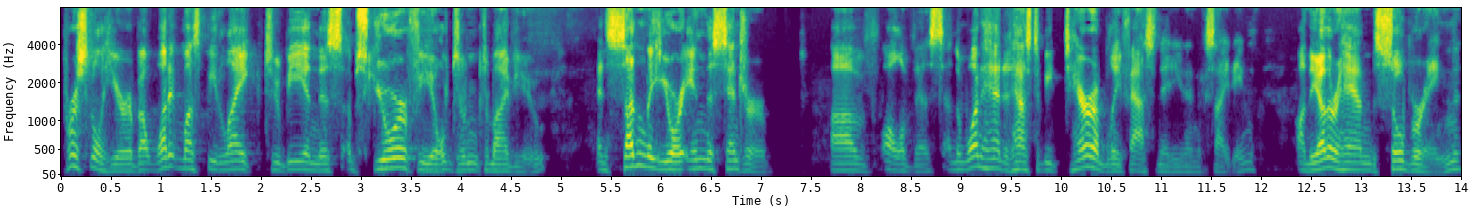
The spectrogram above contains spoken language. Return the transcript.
personal here about what it must be like to be in this obscure field, to, to my view, and suddenly you're in the center of all of this. On the one hand, it has to be terribly fascinating and exciting. On the other hand, sobering.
